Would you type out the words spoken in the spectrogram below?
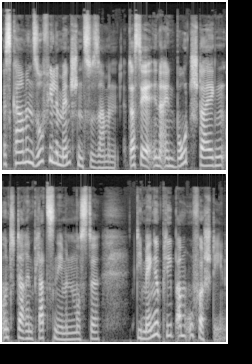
Es kamen so viele Menschen zusammen, dass er in ein Boot steigen und darin Platz nehmen musste. Die Menge blieb am Ufer stehen,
